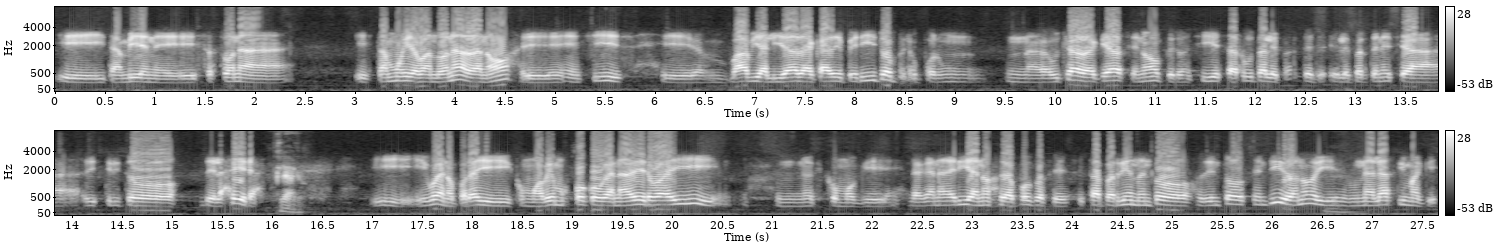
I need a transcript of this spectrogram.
y también eh, esa zona está muy abandonada, ¿no? Eh, en sí eh, va a vialidad acá de Perito, pero por una gauchada que hace, ¿no? Pero en sí esa ruta le, le pertenece al distrito de Las Heras. Claro. Y, bueno, por ahí como habemos poco ganadero ahí, no es como que la ganadería no de a poco se, se está perdiendo en todo en todo sentido, ¿no? Y es una lástima que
